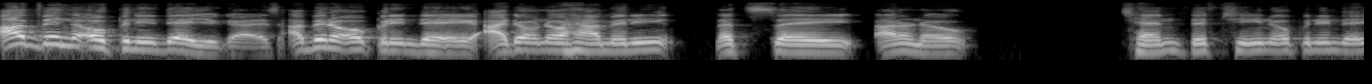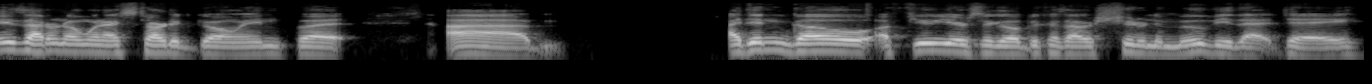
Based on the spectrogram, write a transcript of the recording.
I've been to opening day, you guys. I've been to opening day. I don't know how many, let's say, I don't know, 10, 15 opening days. I don't know when I started going, but um I didn't go a few years ago because I was shooting a movie that day,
